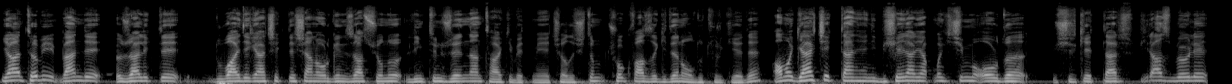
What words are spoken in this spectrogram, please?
Ya tabii ben de özellikle Dubai'de gerçekleşen organizasyonu LinkedIn üzerinden takip etmeye çalıştım. Çok fazla giden oldu Türkiye'de. Ama gerçekten hani bir şeyler yapmak için mi orada şirketler biraz böyle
